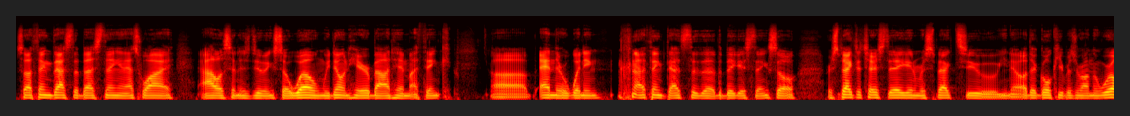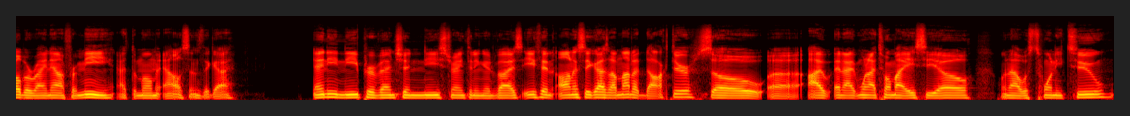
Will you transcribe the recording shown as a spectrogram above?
So I think that's the best thing, and that's why Alisson is doing so well. When we don't hear about him, I think uh, and they're winning. I think that's the, the, the biggest thing. So respect to Ter Stegen, and respect to you know other goalkeepers around the world, but right now for me at the moment, Alisson's the guy. Any knee prevention, knee strengthening advice, Ethan? Honestly, guys, I'm not a doctor, so uh, I and I when I tore my ACL when I was 22,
